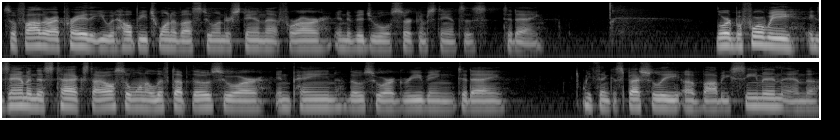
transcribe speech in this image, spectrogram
So, Father, I pray that you would help each one of us to understand that for our individual circumstances today. Lord, before we examine this text, I also want to lift up those who are in pain, those who are grieving today. We think especially of Bobby Seaman and the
